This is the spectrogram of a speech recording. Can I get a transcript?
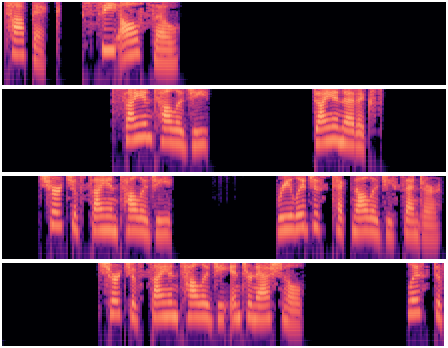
Topic. See also Scientology Dianetics Church of Scientology Religious Technology Center Church of Scientology International List of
